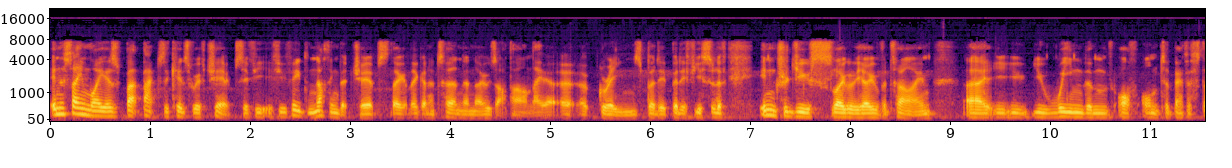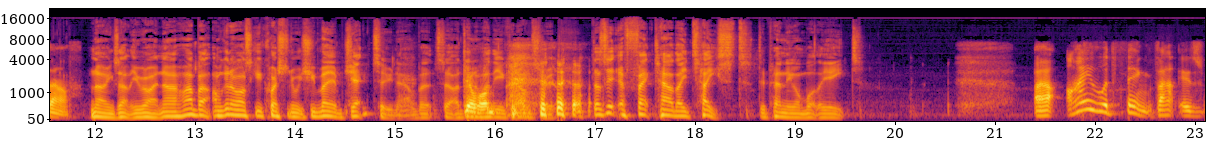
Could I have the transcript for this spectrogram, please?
in the same way as back, back to the kids with chips. If you, if you feed them nothing but chips, they, they're going to turn their nose up, aren't they, at, at greens? But, it, but if you sort of introduce slowly over time, uh, you, you wean them off onto better stuff. No, exactly right. Now, how about I'm going to ask you a question which you may object to now, but uh, I don't Go know on. whether you can answer it. Does it affect how they taste depending on what they eat? Uh, I would think that is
